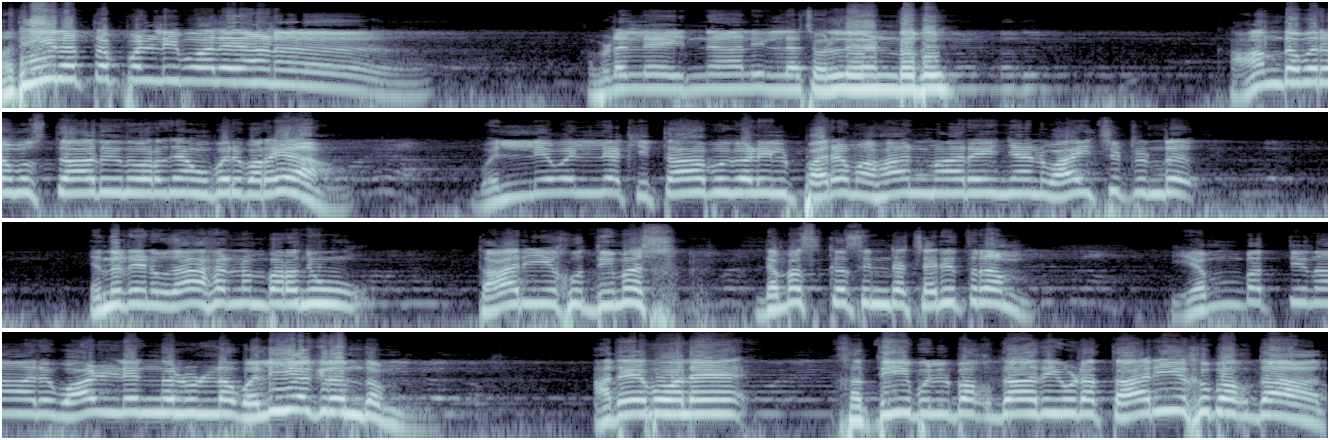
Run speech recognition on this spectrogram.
മദീനത്തെ പള്ളി പോലെയാണ്. അവിടല്ലേ ഇന്നാലില്ല ചൊല്ലേണ്ടത്? കാന്തപുരം ഉസ്താദ് എന്ന് പറഞ്ഞാൽ മുമ്പ് പറയാം വലിയ വലിയ കിതാബുകളിൽ പരമഹാന്മാരെ ഞാൻ വായിച്ചിട്ടുണ്ട്. എന്നിട്ട് ഞാൻ ഉദാഹരണം പറഞ്ഞു താരീഖു ദിമഷ് ഡമസ്കസിന്റെ ചരിത്രം എൺപത്തിനാല് വാള്യങ്ങളുള്ള വലിയ ഗ്രന്ഥം. അതേപോലെ ഖതീബുൽ ബഗ്ദാദിയുടെ താരീഖ് ബഗ്ദാദ്.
